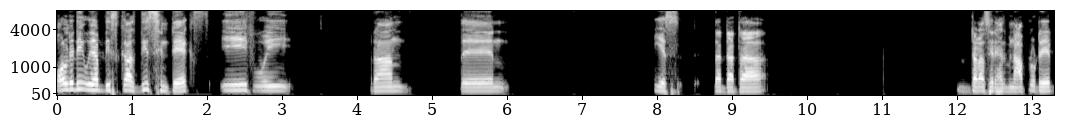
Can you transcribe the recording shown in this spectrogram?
already we have discussed this syntax. If we run, then yes, the data data set has been uploaded.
